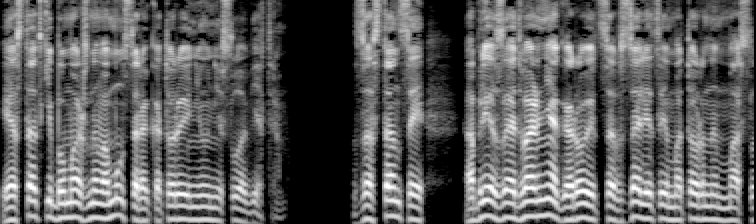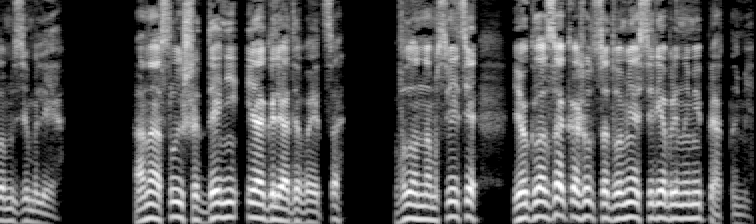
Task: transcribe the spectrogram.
и остатки бумажного мусора, которые не унесло ветром. За станцией облезлая дворняга роется в залитой моторным маслом земле. Она слышит Дэнни и оглядывается. В лунном свете ее глаза кажутся двумя серебряными пятнами.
